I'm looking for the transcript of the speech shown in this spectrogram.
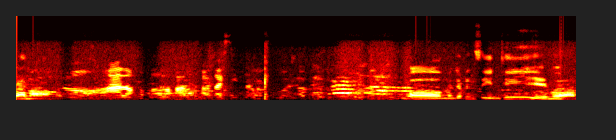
ดราม่าครับอ๋ออ่าแล้วของเราล่ะคะเราเข้าใจซีนไหนเออมันจะเป็นซีนที่เหมือน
